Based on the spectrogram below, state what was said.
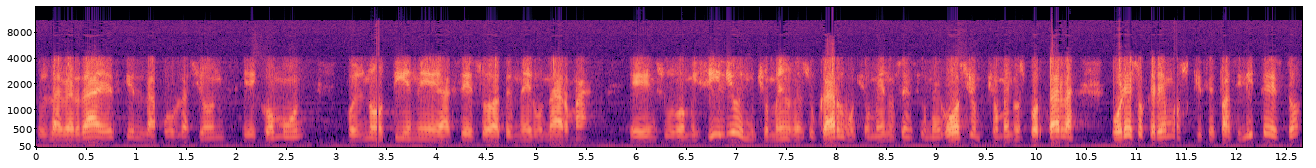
pues la verdad es que la población eh, común pues no tiene acceso a tener un arma en su domicilio y mucho menos en su carro, mucho menos en su negocio, mucho menos portarla. Por eso queremos que se facilite esto,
